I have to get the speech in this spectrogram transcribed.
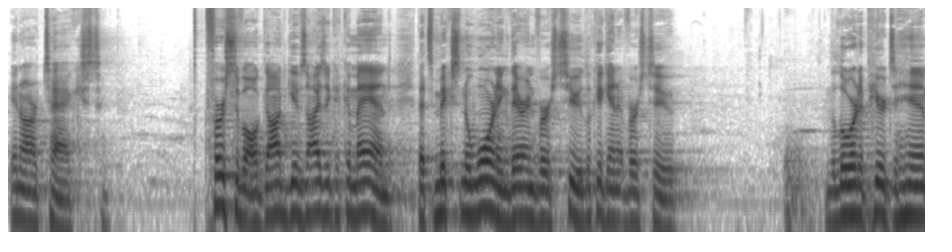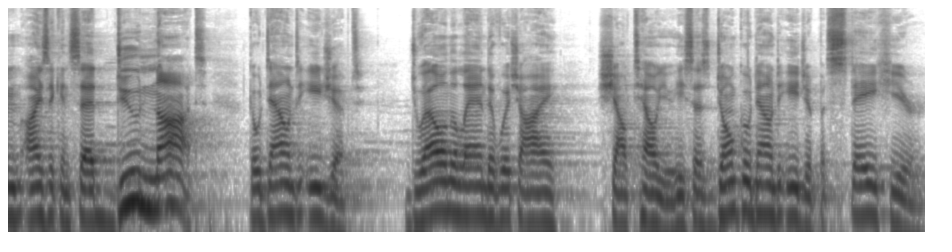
in our text. First of all, God gives Isaac a command that's mixed in a warning there in verse 2. Look again at verse 2. The Lord appeared to him, Isaac, and said, Do not go down to Egypt. Dwell in the land of which I shall tell you. He says, Don't go down to Egypt, but stay here.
